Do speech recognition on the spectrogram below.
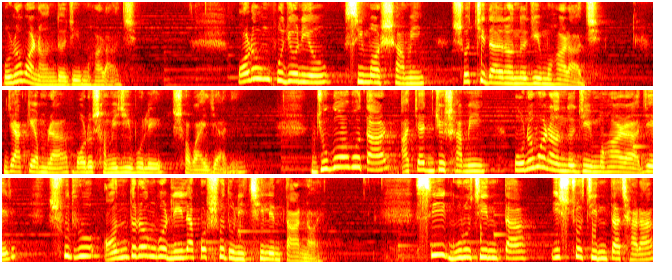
প্রণবানন্দজি মহারাজ। পরম পূজনীয় শ্রীমৎ স্বামী সচ্চিদানন্দজি মহারাজ, যাকে আমরা বড় স্বামীজি বলে সবাই জানি। যুগ অবতার আচার্য স্বামী প্রণবানন্দজি মহারাজের শুধু অন্তরঙ্গ লীলাপর্ষদ উনি ছিলেন তা নয়। শ্রী গুরুচিন্তা ইষ্টচিন্তা ছাড়া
